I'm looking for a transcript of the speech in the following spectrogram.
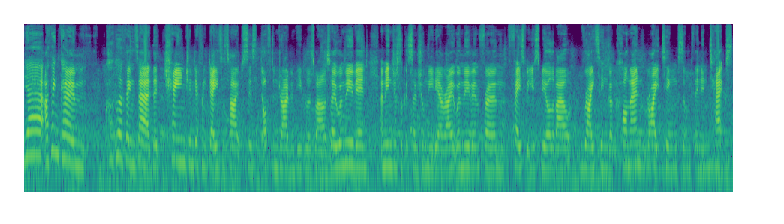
Yeah, I think um, couple of things there. The change in different data types is often driving people as well. So we're moving, I mean, just look at social media, right? We're moving from Facebook used to be all about writing a comment, writing something in text.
